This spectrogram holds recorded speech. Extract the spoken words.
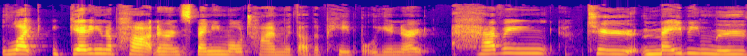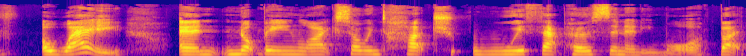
Like getting a partner and spending more time with other people, you know, having to maybe move away and not being like so in touch with that person anymore. But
